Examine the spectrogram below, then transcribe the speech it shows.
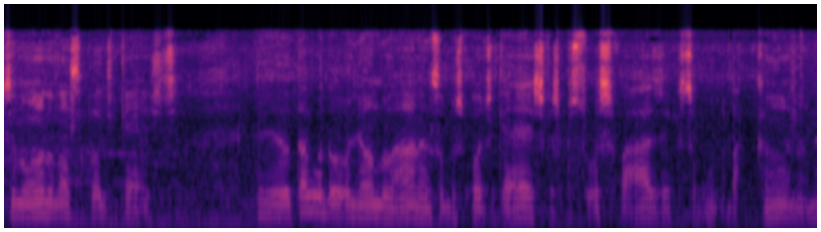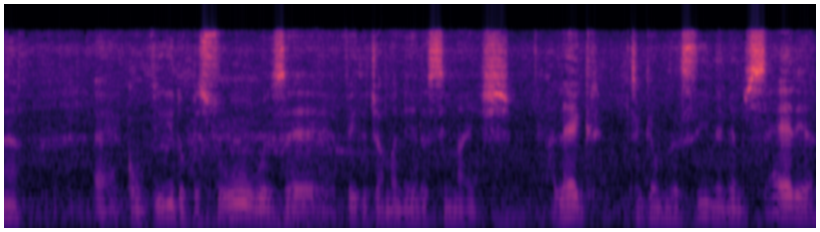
Continuando nosso podcast. É, eu estava olhando lá né, sobre os podcasts que as pessoas fazem, que são muito bacana, né? É, pessoas, é feito de uma maneira assim mais alegre, digamos assim, né? menos séria.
